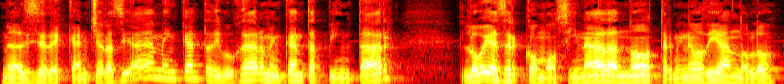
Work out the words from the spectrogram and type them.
me las hice de canchero, así, ah, me encanta dibujar, me encanta pintar, lo voy a hacer como si nada, no, terminé odiándolo.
